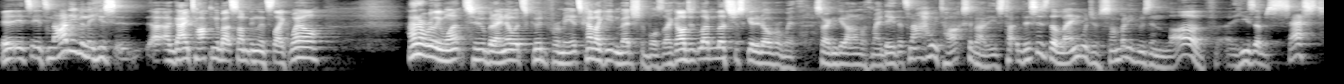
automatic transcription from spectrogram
It's, it's not even that he's a guy talking about something that's like, well, I don't really want to, but I know it's good for me. It's kind of like eating vegetables. Like I'll just let, let's just get it over with. so I can get on with my day. That's not how he talks about it. He's ta- this is the language of somebody who's in love. Uh, he's obsessed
